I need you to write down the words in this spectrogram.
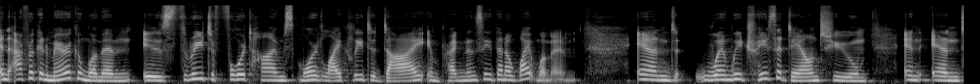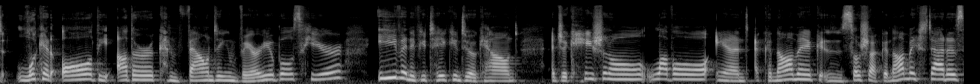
An African American woman is three to four times more likely to die in pregnancy than a white woman. And when we trace it down to and and look at all the other confounding variables here, even if you take into account educational level and economic and socioeconomic status,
